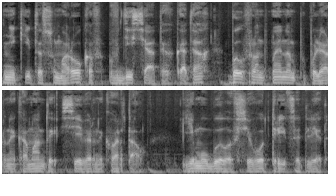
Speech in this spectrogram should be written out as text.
Никита Сумароков в десятых годах был фронтменом популярной команды «Северный квартал». Ему было всего 30 лет.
